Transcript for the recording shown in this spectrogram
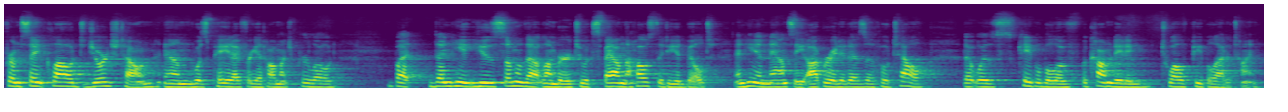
from St. Cloud to Georgetown and was paid, I forget how much per load. But then he used some of that lumber to expand the house that he had built, and he and Nancy operated as a hotel that was capable of accommodating 12 people at a time.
